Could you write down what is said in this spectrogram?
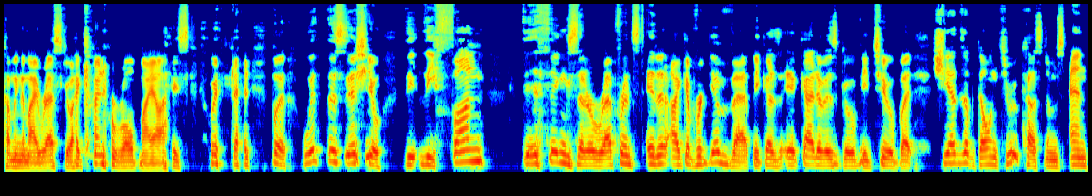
coming to my rescue. I kind of rolled my eyes with that. But with this issue, the the fun the things that are referenced in it, I can forgive that because it kind of is goofy too. But she ends up going through customs, and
